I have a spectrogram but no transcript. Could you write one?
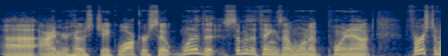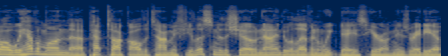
Uh, I'm your host, Jake Walker. So one of the some of the things I want to point out. First of all, we have them on the Pep Talk all the time. If you listen to the show nine to eleven weekdays here on News Radio,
